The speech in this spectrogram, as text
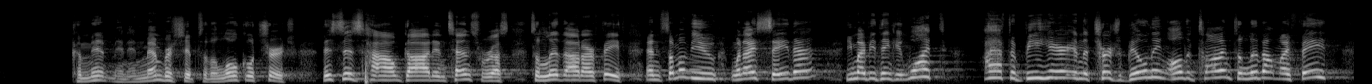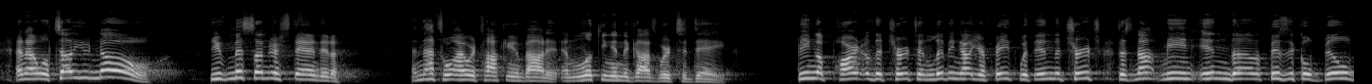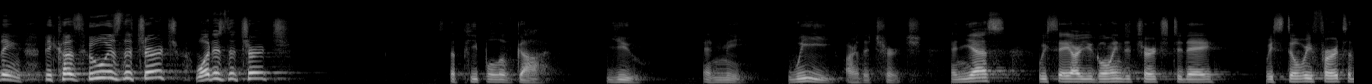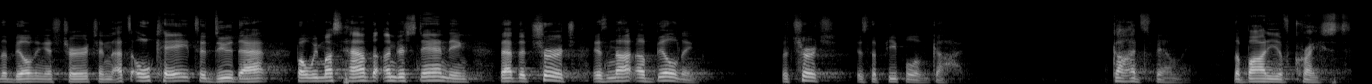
Commitment and membership to the local church. This is how God intends for us to live out our faith. And some of you, when I say that, you might be thinking, what? I have to be here in the church building all the time to live out my faith? And I will tell you, no, you've misunderstood it. And that's why we're talking about it and looking into God's Word today. Being a part of the church and living out your faith within the church does not mean in the physical building, because who is the church? What is the church? The people of God, you and me. We are the church. And yes, we say, Are you going to church today? We still refer to the building as church, and that's okay to do that, but we must have the understanding that the church is not a building. The church is the people of God, God's family, the body of Christ.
